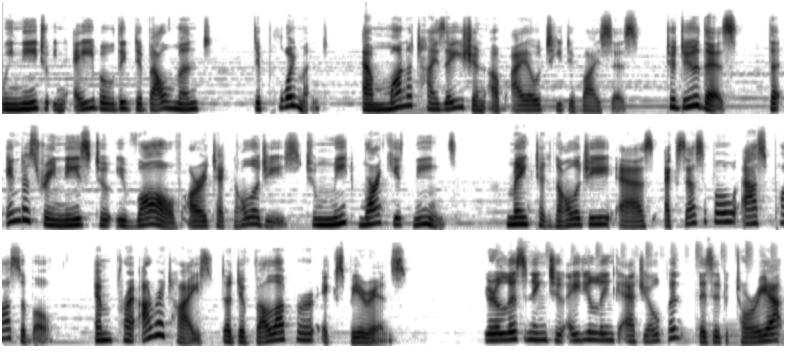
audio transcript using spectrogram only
we need to enable the development, deployment, and monetization of IoT devices. To do this, the industry needs to evolve our technologies to meet market needs, make technology as accessible as possible, and prioritize the developer experience. You're listening to ADLINK Edge Open. This is Victoria.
